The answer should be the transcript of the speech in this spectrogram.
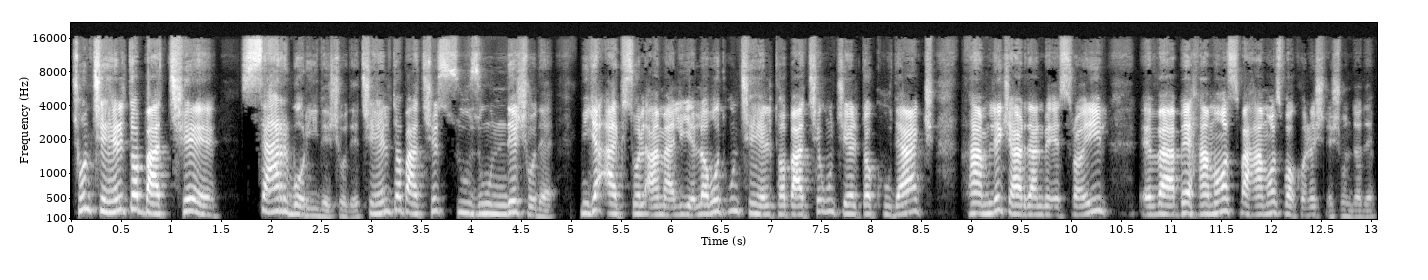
چون چهل تا بچه سر بریده شده چهل تا بچه سوزونده شده. میگه عکس عملیه لابد اون چهل تا بچه اون چهل تا کودک حمله کردن به اسرائیل و به حماس و حماس واکنش نشون داده.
